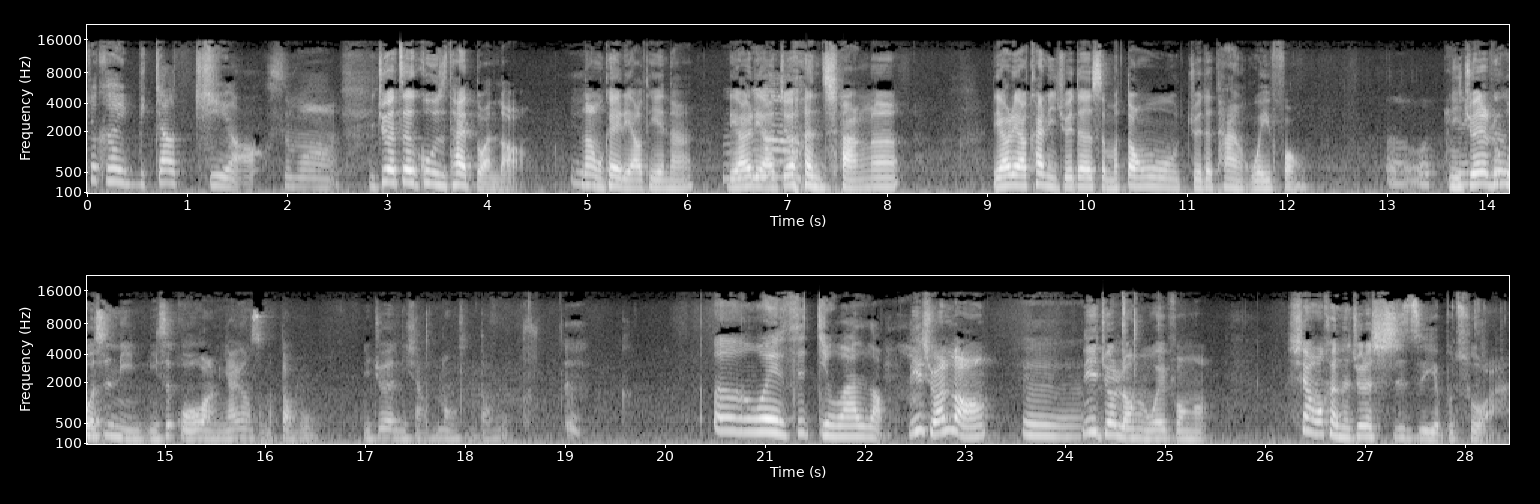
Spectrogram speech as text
就可以比较久。什么？你觉得这个故事太短了哦、那我们可以聊天呐、聊一聊就很长了。聊聊看，你觉得什么动物觉得它很威风？呃，我你觉得如果是你，你是国王，你要用什么动物？你觉得你想弄什么动物？呃，我也是喜欢龙。你也喜欢龙，嗯，你也觉得龙很威风哦。像我可能觉得狮子也不错啊，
